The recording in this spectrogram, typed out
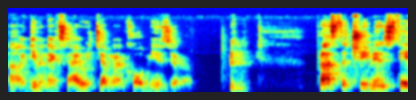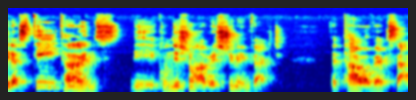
uh, given xi, which I'm going to call mu 0. plus the treatment status t times the conditional average treatment factor, the tau of xi.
